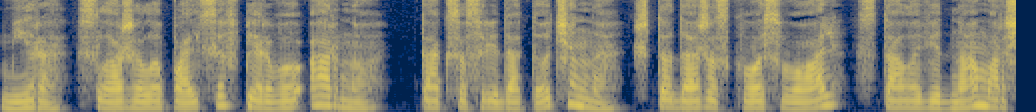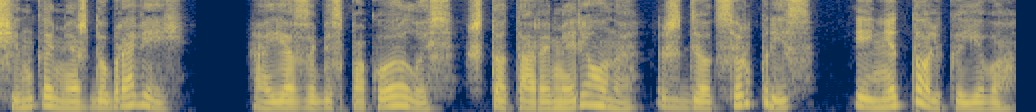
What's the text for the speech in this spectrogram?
Мира сложила пальцы в первую арну, так сосредоточенно, что даже сквозь вуаль стала видна морщинка между бровей. А я забеспокоилась, что Тара Мериона ждет сюрприз, и не только его.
